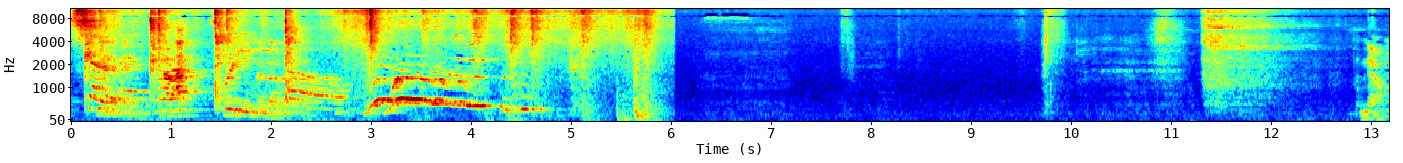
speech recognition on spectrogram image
Seven Pot Primo. Woo! No.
